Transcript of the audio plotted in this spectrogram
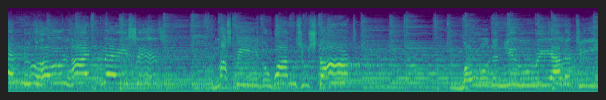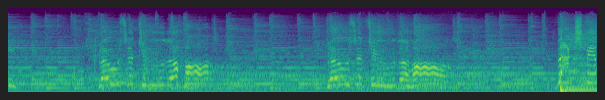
Men who hold high places must be the ones who start to mold a new reality closer to the heart, closer to the heart. Blacksmith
